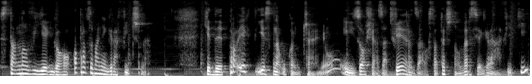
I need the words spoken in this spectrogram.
stanowi jego opracowanie graficzne. Kiedy projekt jest na ukończeniu i Zosia zatwierdza ostateczną wersję grafiki,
